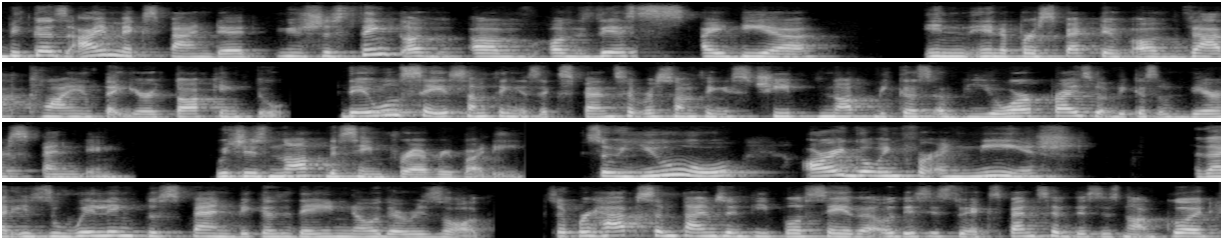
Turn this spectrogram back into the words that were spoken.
because I'm expanded, you should think of, of, of this idea in, in a perspective of that client that you're talking to. They will say something is expensive or something is cheap, not because of your price, but because of their spending, which is not the same for everybody. So you are going for a niche that is willing to spend because they know the result. So perhaps sometimes when people say that, oh, this is too expensive, this is not good,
